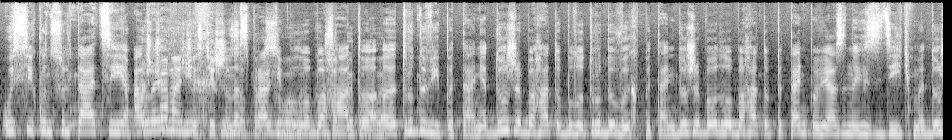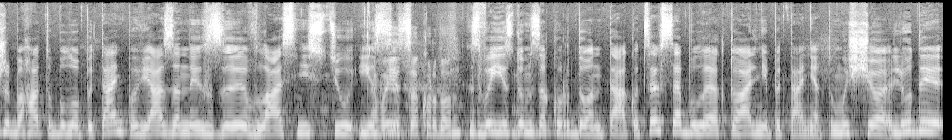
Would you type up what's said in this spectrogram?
Усі консультації, А але що їх насправді було багато. запитували? Е, Трудові питання. Дуже багато було трудових питань. Дуже було багато питань пов'язаних з дітьми. Дуже багато було питань пов'язаних з власністю і Виїзд за кордон. з виїздом за кордон. Так, оце все були актуальні питання, тому що люди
